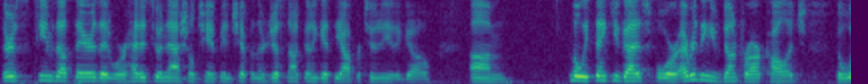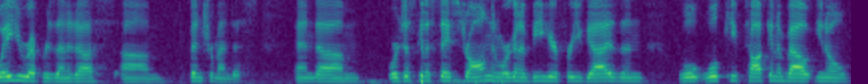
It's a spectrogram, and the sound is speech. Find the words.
there's teams out there that were headed to a national championship and they're just not going to get the opportunity to go um, But we thank you guys for everything you've done for our college, the way you represented us. Um, it's been tremendous, and um, we're just going to stay strong, and we're going to be here for you guys, and we'll we'll keep talking about you know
